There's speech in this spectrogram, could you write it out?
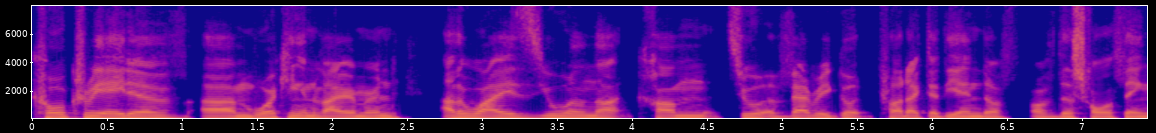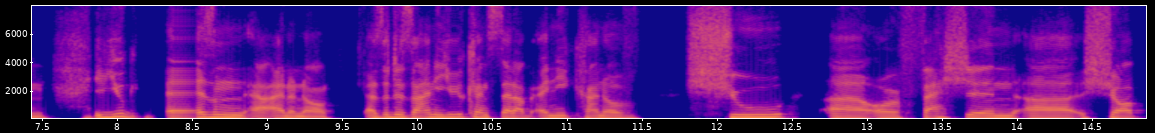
co-creative um, working environment. Otherwise, you will not come to a very good product at the end of, of this whole thing. If you, as an, I don't know, as a designer, you can set up any kind of shoe uh, or fashion uh, shop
